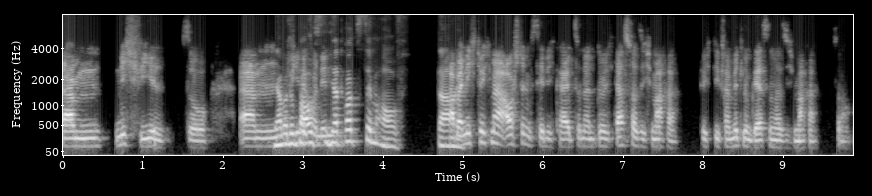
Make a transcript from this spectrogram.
Ähm, nicht viel. So. Ähm, ja, aber du baust dich ja trotzdem auf. Damit. Aber nicht durch meine Ausstellungstätigkeit, sondern durch das, was ich mache durch die Vermittlung dessen, was ich mache. So.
